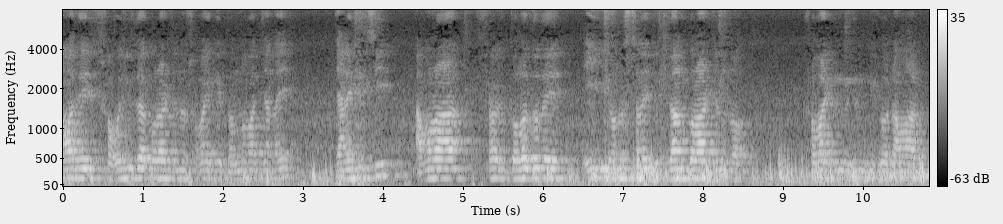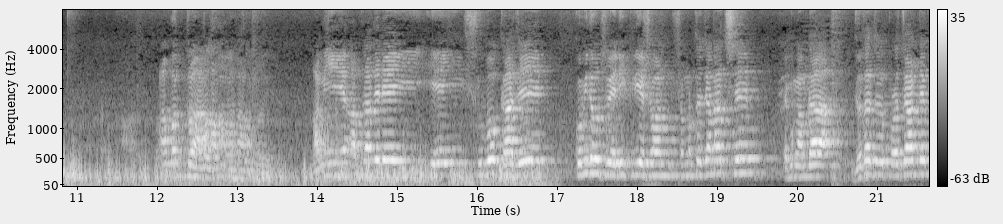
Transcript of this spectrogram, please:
আমাদের সহযোগিতা করার জন্য সবাইকে ধন্যবাদ জানাই, জানিয়ে দিচ্ছি আমরা দলে দলে এই অনুষ্ঠানে যোগদান করার জন্য সবাই নিকট আমার। আমি আপনাদের এই এই শুভ কাজে কবিতা উৎসব রিক্রিয়েশন সমর্থন জানাচ্ছে এবং আমরা যথাযথ প্রচার দেব।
